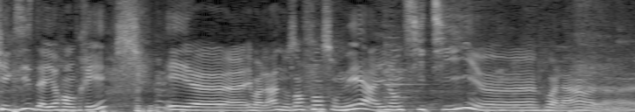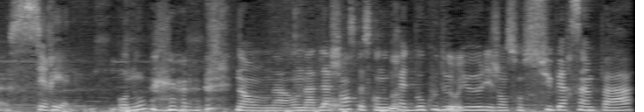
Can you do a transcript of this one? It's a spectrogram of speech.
qui existent d'ailleurs en vrai. Et, euh, et voilà, nos enfants sont nés à Island City. euh, voilà, euh, c'est réel pour nous. non, on a, on a de la chance parce qu'on nous prête beaucoup de Oui. lieux, les gens sont super sympas.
